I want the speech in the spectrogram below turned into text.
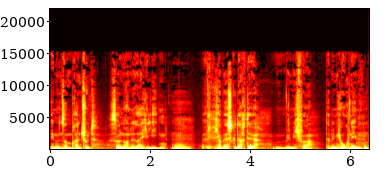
in unserem Brandschutt soll noch eine Leiche liegen. Mhm. Ich habe erst gedacht, der will mich ver, will mich hochnehmen.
